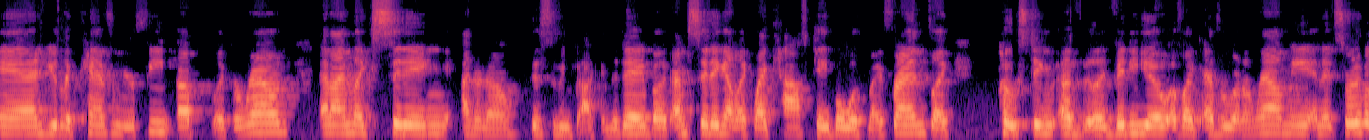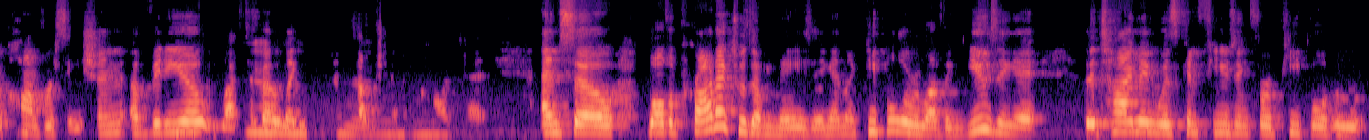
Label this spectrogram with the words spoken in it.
and you like pan from your feet up like around and i'm like sitting i don't know this would be back in the day but like i'm sitting at like my calf table with my friends like posting a, a video of like everyone around me and it's sort of a conversation of video less about like mm. consumption of content and so while the product was amazing and like people were loving using it the timing was confusing for people who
